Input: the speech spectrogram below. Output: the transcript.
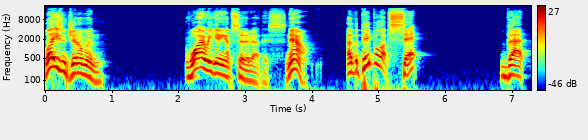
Ladies and gentlemen, why are we getting upset about this? Now, are the people upset that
